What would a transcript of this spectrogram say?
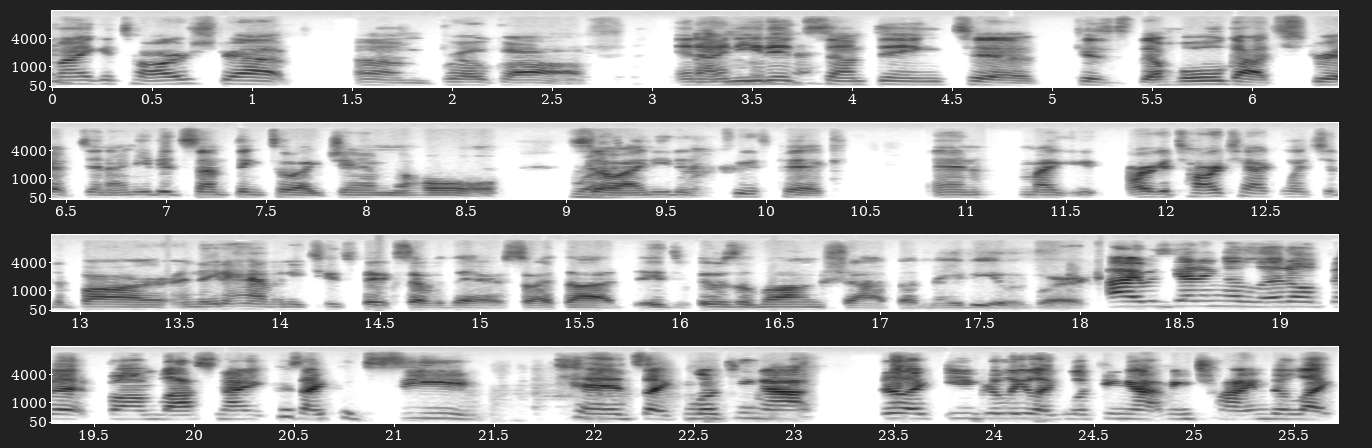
my guitar strap um, broke off, and I Oh, needed okay. something to because the hole got stripped, and I needed something to like jam the hole. So I needed a toothpick, and my our guitar tech went to the bar, and they didn't have any toothpicks over there. So I thought it, it was a long shot, but maybe it would work. I was getting a little bit bummed last night because I could see kids like looking at they're like eagerly like looking at me trying to like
